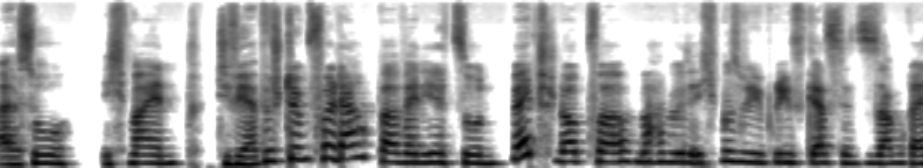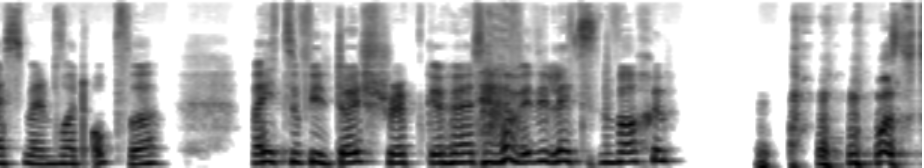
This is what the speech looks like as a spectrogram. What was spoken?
Also, ich meine, die wäre bestimmt voll dankbar, wenn ihr jetzt so ein Menschenopfer machen würde. Ich muss mich übrigens ganz zusammenreißen mit dem Wort Opfer, weil ich zu viel Deutschrap gehört habe in den letzten Wochen. Was?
